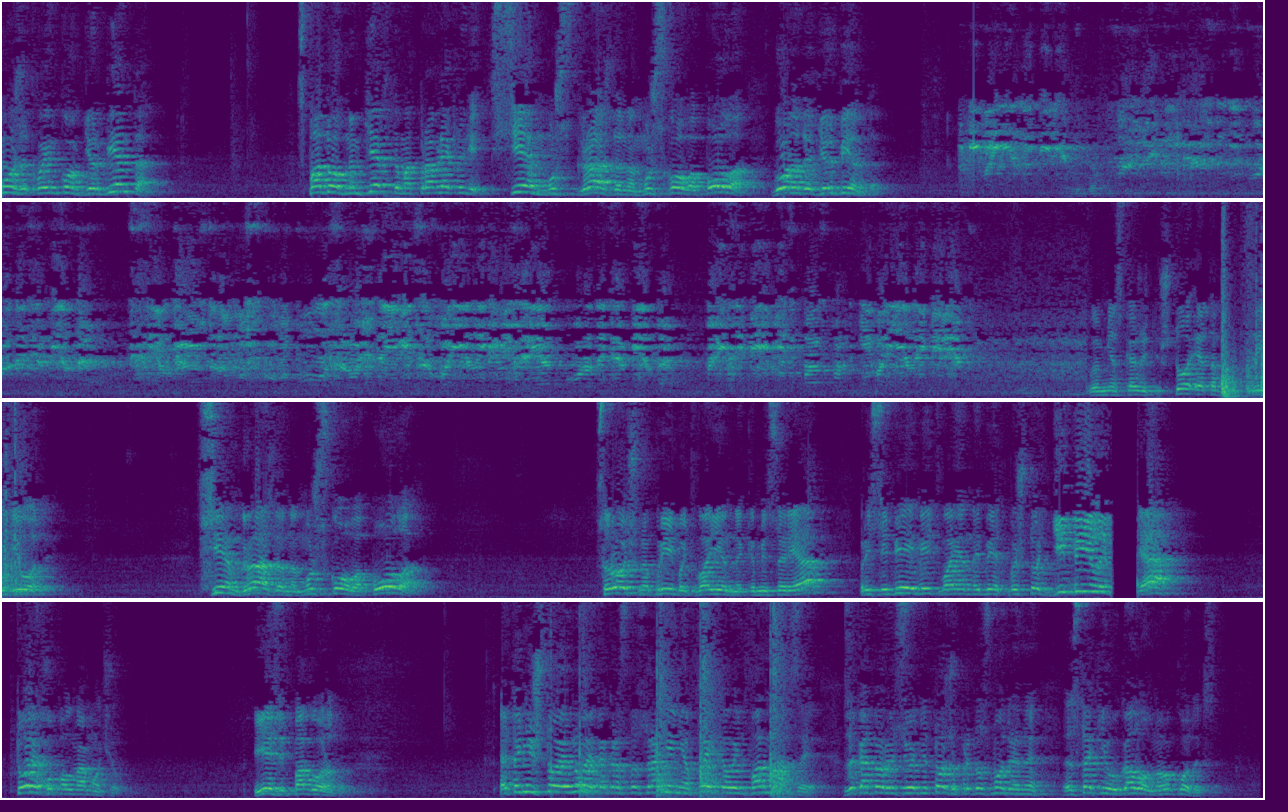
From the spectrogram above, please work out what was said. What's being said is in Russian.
может военком Дербента с подобным текстом отправлять людей? Всем муж, гражданам мужского пола города Дербента. Вы мне скажите, что это за идиоты? Всем гражданам мужского пола срочно прибыть в военный комиссариат, при себе иметь военный билет. Вы что, дебилы, а? Кто их уполномочил? Ездить по городу. Это не что иное, как распространение фейковой информации, за которую сегодня тоже предусмотрены статьи Уголовного кодекса.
